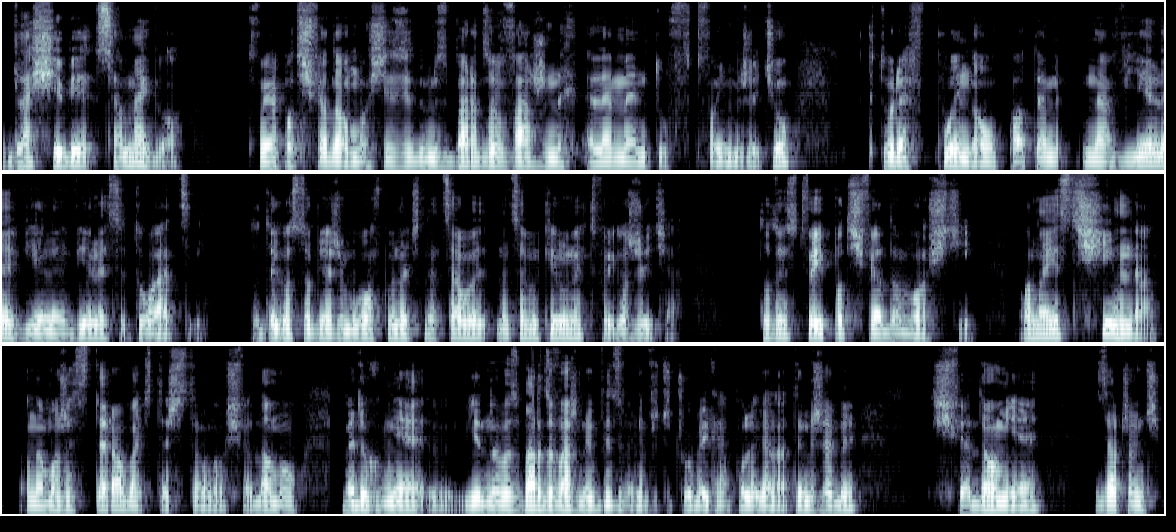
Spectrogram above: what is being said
dla siebie samego. Twoja podświadomość jest jednym z bardzo ważnych elementów w Twoim życiu, które wpłyną potem na wiele, wiele, wiele sytuacji. Do tego stopnia, że mogą wpłynąć na cały, na cały kierunek Twojego życia. To to jest w Twojej podświadomości. Ona jest silna, ona może sterować też stroną świadomą. Według mnie jedno z bardzo ważnych wyzwań w życiu człowieka polega na tym, żeby świadomie zacząć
